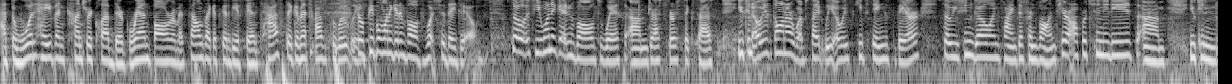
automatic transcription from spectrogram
at the Woodhaven Country Club, their grand ballroom. It sounds like it's going to be a fantastic fantastic event. Absolutely. So if people want to get involved, what should they do? So if you want to get involved with um, Dress for Success, you can always go on our website. We always keep things there. So you can go and find different volunteer opportunities. Um, you can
